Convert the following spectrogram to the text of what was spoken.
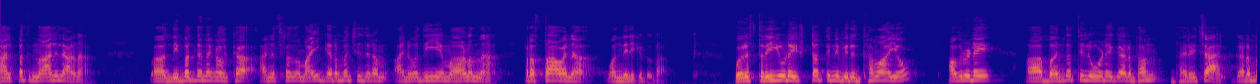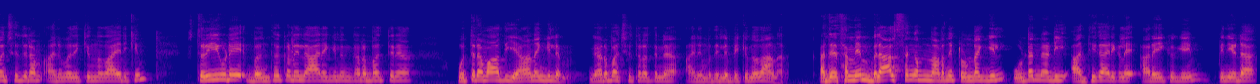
നാൽപ്പത്തിനാലിലാണ് നിബന്ധനകൾക്ക് അനുസൃതമായി ഗർഭഛിദ്രം അനുവദീയമാണെന്ന പ്രസ്താവന വന്നിരിക്കുന്നത്. ഒരു സ്ത്രീയുടെ ഇഷ്ടത്തിന് വിരുദ്ധമായോ അവരുടെ ബന്ധത്തിലൂടെ ഗർഭം ധരിച്ചാൽ ഗർഭഛിദ്രം അനുവദിക്കുന്നതായിരിക്കും. സ്ത്രീയുടെ ബന്ധുക്കളിൽ ആരെങ്കിലും ഗർഭത്തിന് ഉത്തരവാദിയാണെങ്കിലും ഗർഭഛിദ്രത്തിന് അനുമതി ലഭിക്കുന്നതാണ്. അതേസമയം ബലാത്സംഗം നടന്നിട്ടുണ്ടെങ്കിൽ ഉടനടി അധികാരികളെ അറിയിക്കുകയും പിന്നീട്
